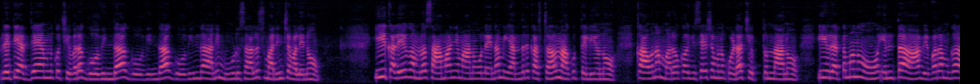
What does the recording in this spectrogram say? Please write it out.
ప్రతి అధ్యాయమునకు చివర గోవింద గోవింద గోవింద అని మూడుసార్లు స్మరించవలెను. ఈ కలియుగంలో సామాన్య మానవులైన మీ అందరి కష్టాలు నాకు తెలియను. కావున మరొక విశేషమును కూడా చెప్తున్నాను. ఈ వ్రతమును ఇంత వివరంగా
